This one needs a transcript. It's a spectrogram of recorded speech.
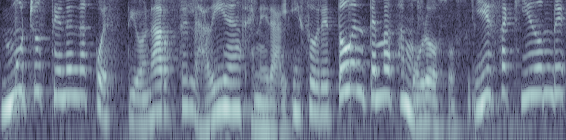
muchos tienden a cuestionarse la vida en general y sobre todo en temas amorosos. Y es aquí donde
